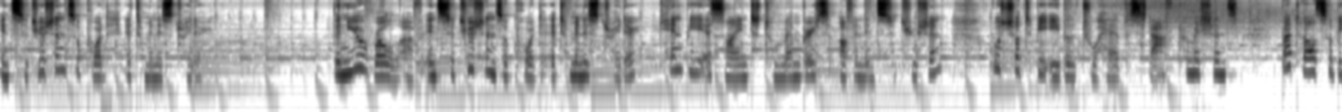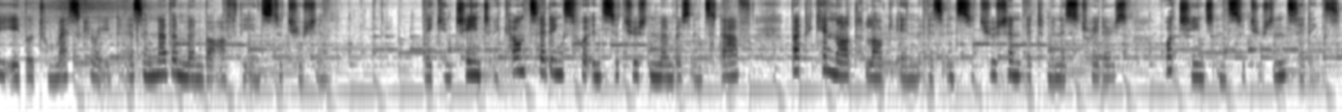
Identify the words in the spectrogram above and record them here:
Institution Support Administrator the new role of Institution Support Administrator can be assigned to members of an institution who should be able to have staff permissions, but also be able to masquerade as another member of the institution. They can change account settings for institution members and staff, but cannot log in as institution administrators or change institution settings.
